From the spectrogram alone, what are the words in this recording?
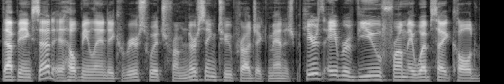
That being said, it helped me land a career switch from nursing to project management. Here's a review from a website called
